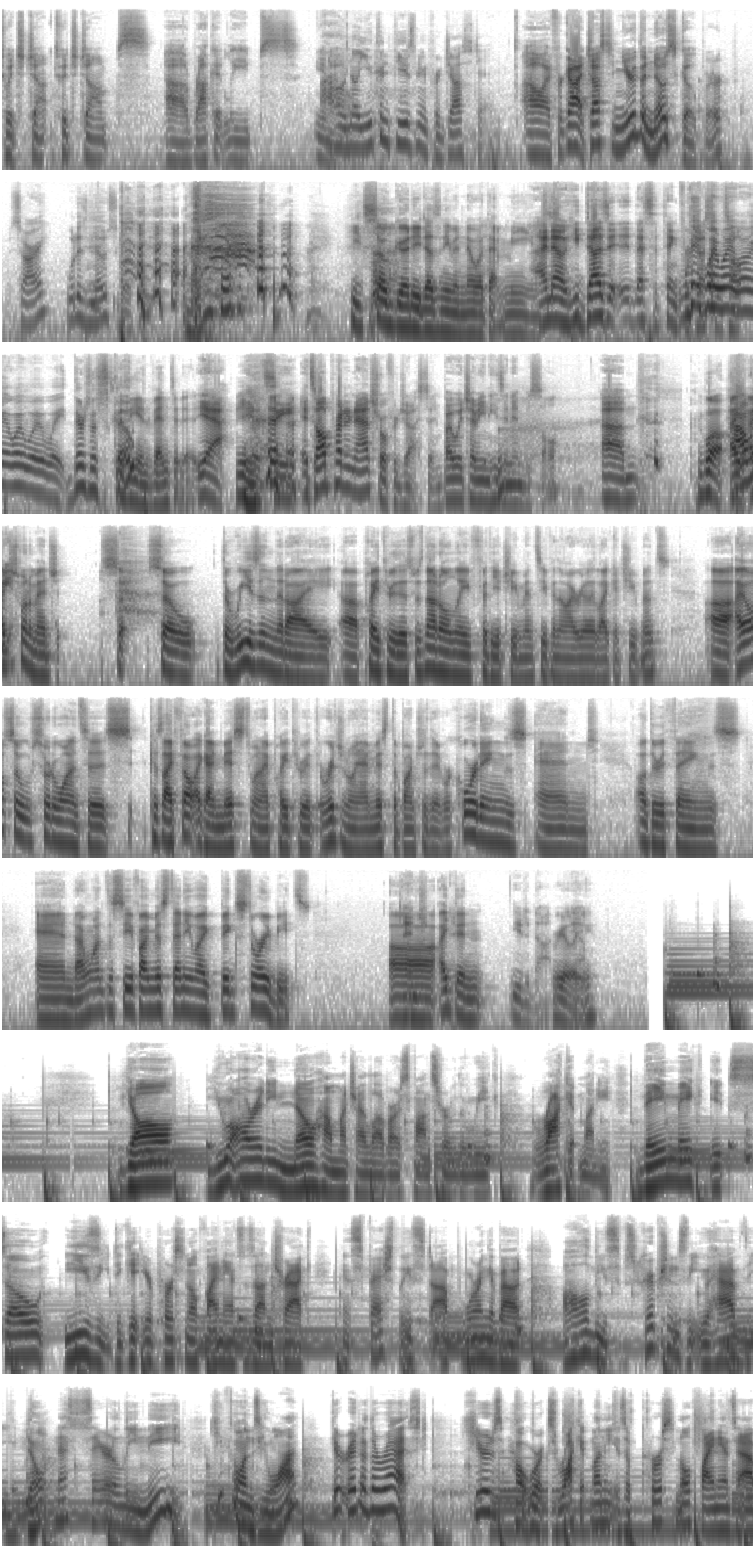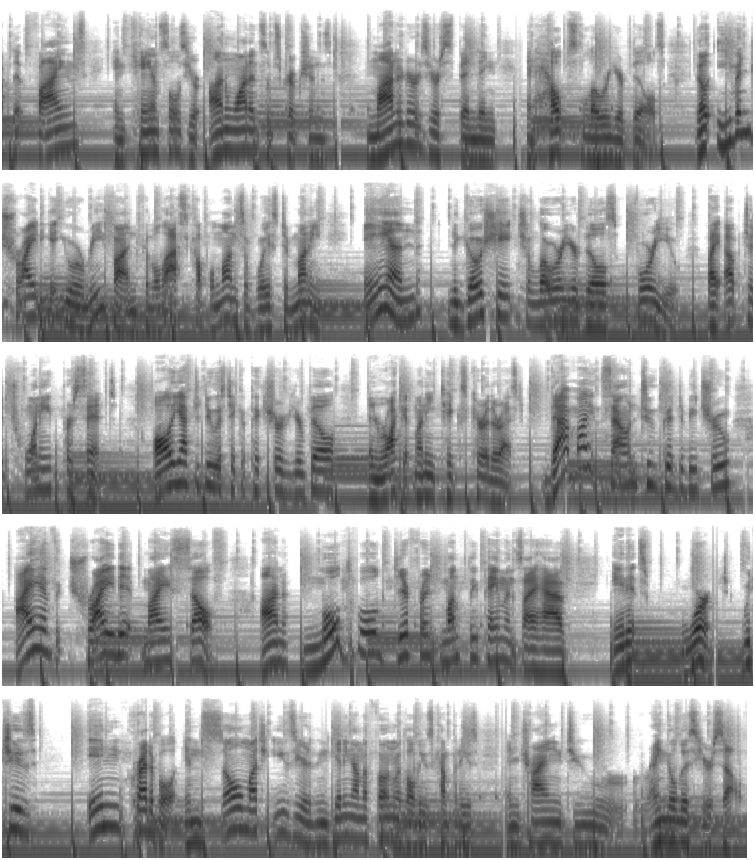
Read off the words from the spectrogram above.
Twitch jump, Twitch jumps, uh, rocket leaps. You know. Oh no, you confused me for Justin. Oh, I forgot. Justin, you're the no scoper. Sorry, what is no scoper? he's so good he doesn't even know what that means. I know he does it. That's the thing for wait, Justin. wait, It's wait, all- wait, wait, wait, wait. There's a because scope. he invented it. Yeah. Yeah. Let's see. It's all preternatural for Justin, by which I mean he's an imbecile. Um, Well, How I, I just want to mention. So, so the reason that I uh, played through this was not only for the achievements, even though I really like achievements. Uh, I also sort of wanted to, because I felt like I missed when I played through it originally. I missed a bunch of the recordings and other things, and I wanted to see if I missed any like big story beats. Uh, And- I didn't you did not really. Y'all, you already know how much I love our sponsor of the week, Rocket Money. They make it so easy to get your personal finances on track and especially stop worrying about all these subscriptions that you have that you don't necessarily need. Keep the ones you want, get rid of the rest. Here's how it works Rocket Money is a personal finance app that finds and cancels your unwanted subscriptions, monitors your spending, and helps lower your bills. They'll even try to get you a refund for the last couple months of wasted money and negotiate to lower your bills for you by up to 20%. All you have to do is take a picture of your bill, and Rocket Money takes care of the rest. That might sound too good to be true. I have tried it myself on multiple different monthly payments I have, and it's worked, which is incredible and so much easier than getting on the phone with all these companies and trying to wrangle this yourself.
